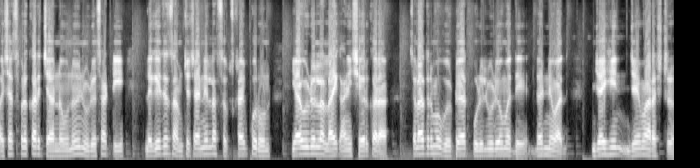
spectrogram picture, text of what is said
अशाच प्रकारच्या नवनवीन व्हिडिओसाठी लगेचच आमच्या चॅनेलला सबस्क्राईब करून या व्हिडिओला लाईक आणि शेअर करा. चला तर मग भेटूयात पुढील व्हिडिओमध्ये. धन्यवाद. जय हिंद जय महाराष्ट्र.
